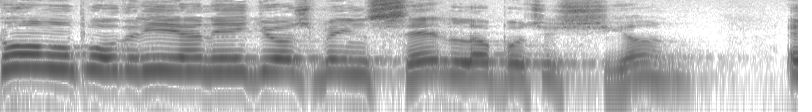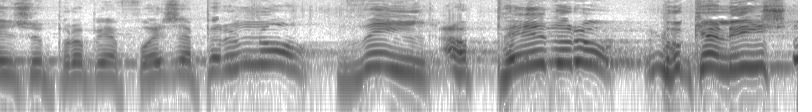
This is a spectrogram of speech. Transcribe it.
¿Cómo podrían ellos vencer la oposición? en su propia fuerza, pero no ven a Pedro lo que él hizo.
